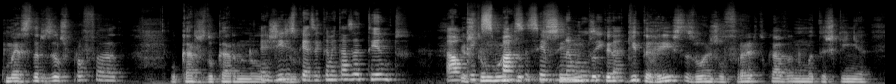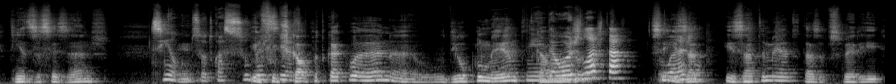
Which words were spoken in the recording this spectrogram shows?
começo a trazê-los para o fado. O Carlos do Carmo no. É giro, isso no- quer dizer que também estás atento ao eu que é que se muito- passa sempre sim, na muito música. atento. Guitarristas, o Ângelo Freire tocava numa tasquinha, tinha 16 anos. Sim, ele começou a tocar super Eu fui buscá-lo para tocar com a Ana, o Diogo Clemente. E ainda hoje lá está. Sim, exa- exatamente, estás a perceber. E,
